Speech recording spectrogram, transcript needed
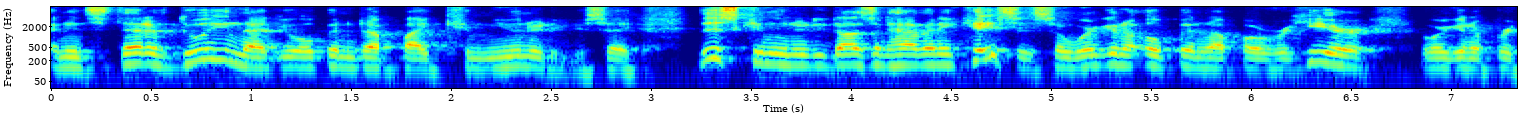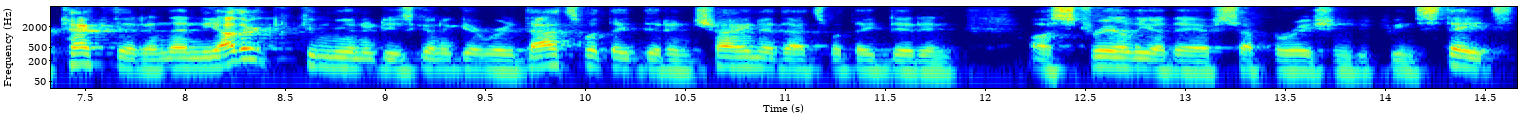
and instead of doing that, you open it up by community. You say this community doesn't have any cases, so we're going to open it up over here. we're going to protect it, and then the other community is going to get rid of. That's what they did in China. That's what they did in Australia. They have separation between states.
